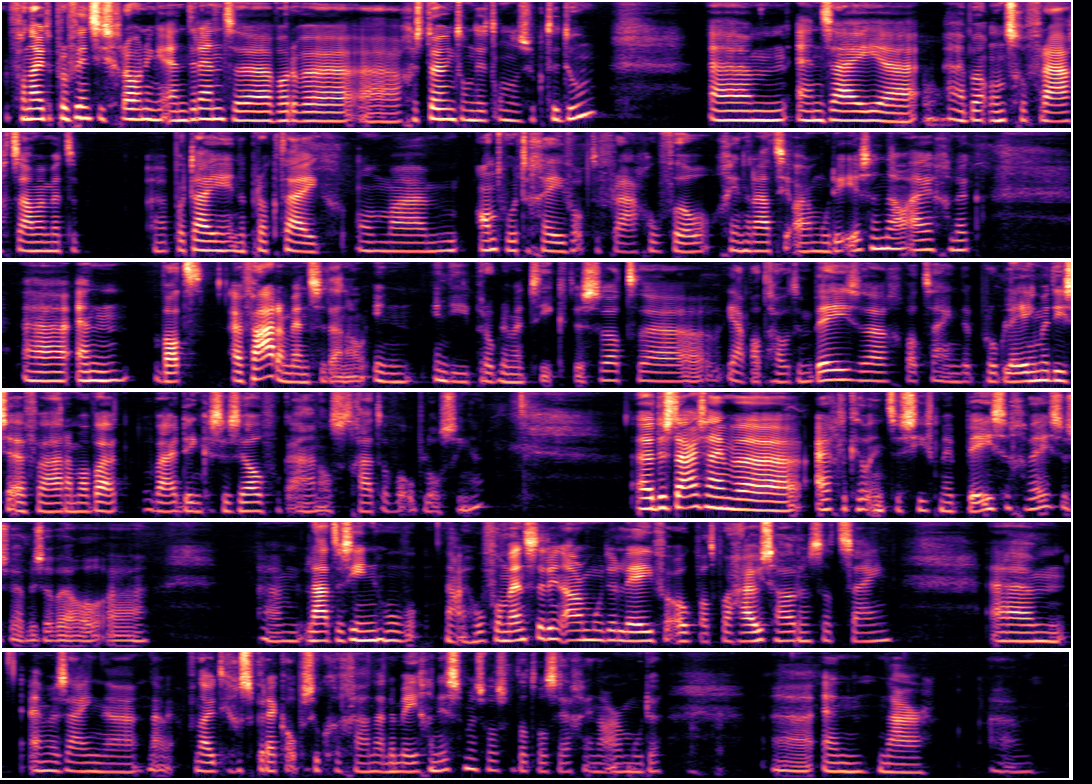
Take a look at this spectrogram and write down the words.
vanuit de provincies Groningen en Drenthe worden we gesteund om dit onderzoek te doen. Um, en zij uh, hebben ons gevraagd samen met de uh, partijen in de praktijk om uh, antwoord te geven op de vraag hoeveel generatiearmoede is er nou eigenlijk? En wat ervaren mensen daar nou in, in die problematiek? Dus wat, ja, wat houdt hen bezig? Wat zijn de problemen die ze ervaren? Maar waar, waar denken ze zelf ook aan als het gaat over oplossingen? dus daar zijn we eigenlijk heel intensief mee bezig geweest. Dus we hebben zowel um, laten zien hoe, nou, hoeveel mensen er in armoede leven, ook wat voor huishoudens dat zijn. Um, en we zijn uh, nou, vanuit die gesprekken op zoek gegaan naar de mechanismen, zoals we dat wel zeggen, in armoede. Okay. Uh, en naar uh,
